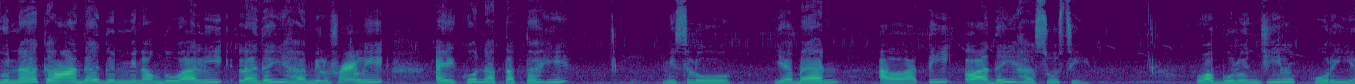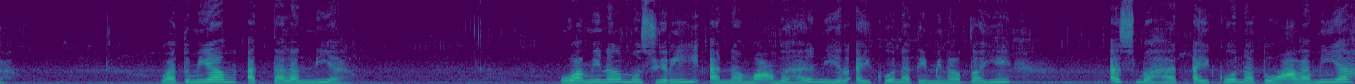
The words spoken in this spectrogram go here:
Hunaka adadun minal duwali ladaiha bil fi'li aikuna tatahi mislu yaban alati ladai hasusi wa bulunjil kuria wa tumyam at-talandia wa minal musiri anna ma'adhanihil aikunati minatahi asbahat aikunatu alamiyah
